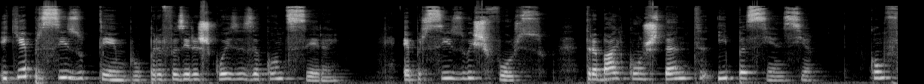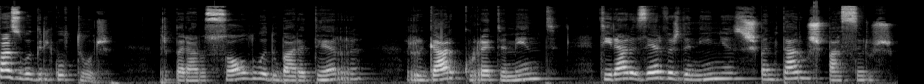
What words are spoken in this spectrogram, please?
e que é preciso tempo para fazer as coisas acontecerem. É preciso esforço, trabalho constante e paciência, como faz o agricultor. Preparar o solo, adubar a terra, regar corretamente, tirar as ervas daninhas, espantar os pássaros.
